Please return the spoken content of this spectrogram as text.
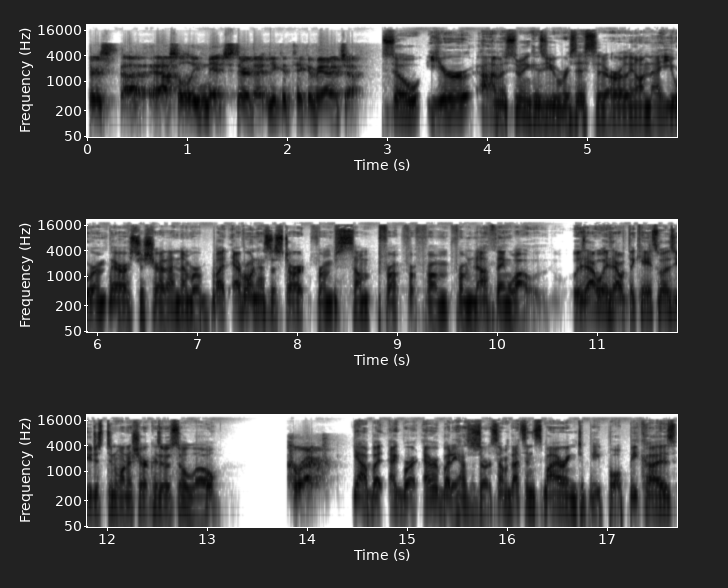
there's uh, absolutely niche there that you could take advantage of. So you're, I'm assuming because you resisted early on that you were embarrassed to share that number, but everyone has to start from some from from from nothing. What was that? What the case was? You just didn't want to share because it was so low. Correct. Yeah, but Egbert, everybody has to start somewhere. That's inspiring to people because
